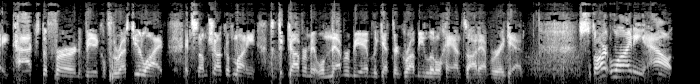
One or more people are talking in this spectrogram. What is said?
a tax deferred vehicle for the rest of your life and some chunk of money that the government will never be able to get their grubby little hands on ever again. Start lining out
